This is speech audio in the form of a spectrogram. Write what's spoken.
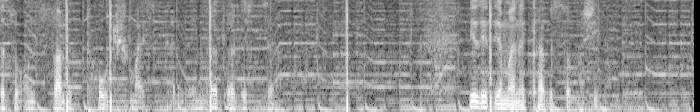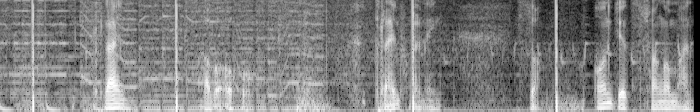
dass wir uns damit totschmeißen können. Im wörtlichen Sinne. Hier seht ihr meine Cobblestone-Maschine. Klein, aber auch hoch. Klein vor allen Dingen. So, und jetzt fangen wir mal an.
